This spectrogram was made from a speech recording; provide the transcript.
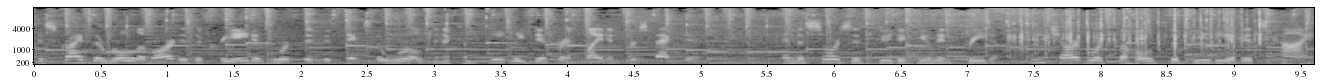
described the role of art as a creative work that depicts the world in a completely different light and perspective. And the source is due to human freedom. Each artwork beholds the beauty of its kind,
